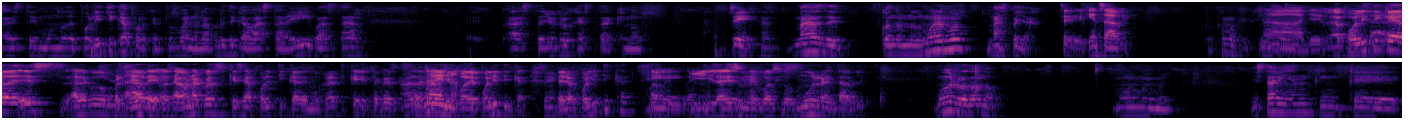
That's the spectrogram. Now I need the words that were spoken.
a este mundo de política porque pues bueno la política va a estar ahí va a estar eh, hasta yo creo que hasta que nos sí más de cuando nos muéramos más para allá Sí. ¿Quién sabe? ¿Cómo que quién Ah, La política sabe. es algo ¿Quién presente, sabe? o sea, una cosa es que sea política democrática y otra cosa es que sea otro Bueno. tipo de política, Sí. pero política, Sí, bueno, y la- es sí. un negocio muy rentable. muy redondo muy muy muy y está bien que, que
